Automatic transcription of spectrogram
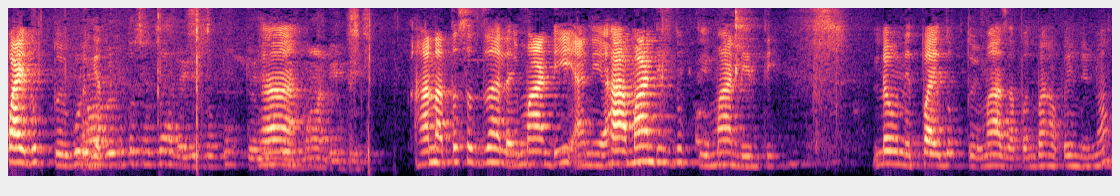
पाय दुखतोय गुडघ्यात. माझं बी तसंच झालंय, इथं दुखतंय, हा. इथं मांडी ती. हा ना तसंच झालंय मांडी आणि हा मांडीच दुखते मांडी आणि ती. लवणीत पाय दुखतोय माझा पण भाऊ बहिणीनं.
